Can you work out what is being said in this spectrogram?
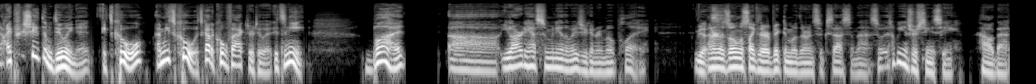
Now, I appreciate them doing it. It's cool. I mean, it's cool. It's got a cool factor to it. It's neat, but uh, you already have so many other ways you can remote play. Yes. I don't know. It's almost like they're a victim of their own success in that. So it'll be interesting to see how that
